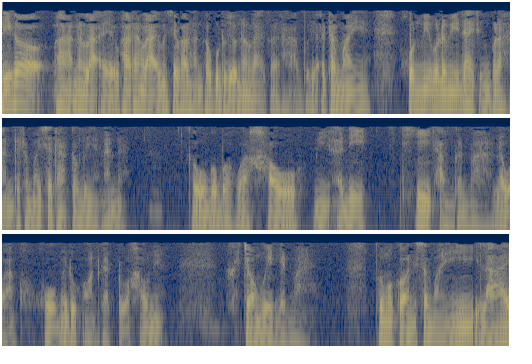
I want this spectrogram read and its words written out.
ทีก็พระหันทั้งหลายพระทั้งหลายไม่ใช่พระหันพระปุถุชนทั้งหลายก็ถามพระทำไม คนมีบารมีได้ถึงพระหันแต่ทำไมชะตากรรมเป็นอย่างนั้นนะพระองค์ก็บอกว่าเขามีอดีต ที่ทำกันมา ระหว่างโคไม่ลูกอ่อนกับตัวเขาเนี่ยจองเวรกันมา เพื่อเมื่อก่อนสมัยหลาย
